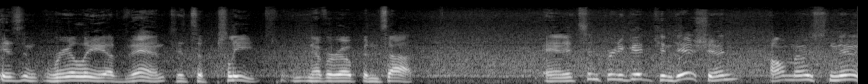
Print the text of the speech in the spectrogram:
isn't really a vent, it's a pleat. It never opens up. And it's in pretty good condition, almost new.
